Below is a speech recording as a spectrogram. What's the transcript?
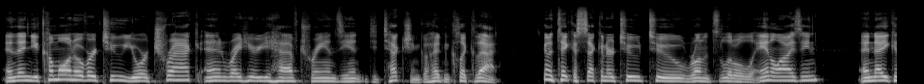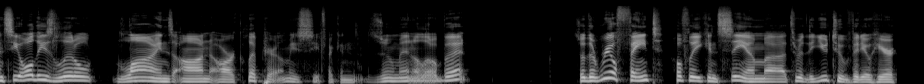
And then you come on over to your track, and right here you have transient detection. Go ahead and click that. Going to take a second or two to run its little analyzing. And now you can see all these little lines on our clip here. Let me see if I can zoom in a little bit. So they're real faint. Hopefully you can see them uh, through the YouTube video here.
